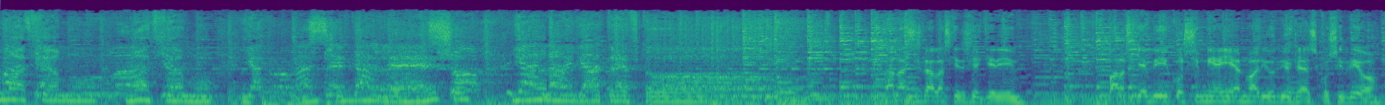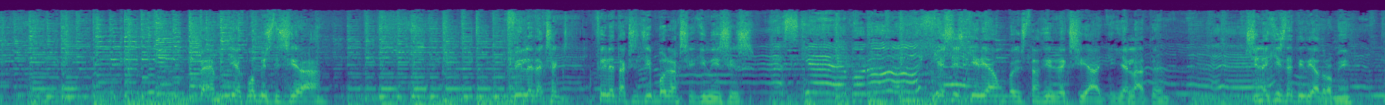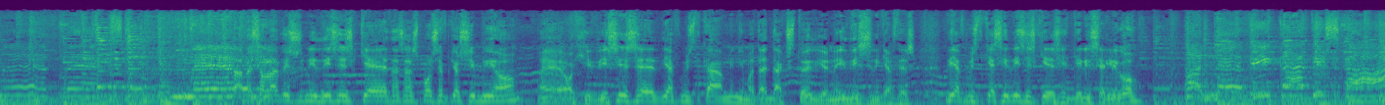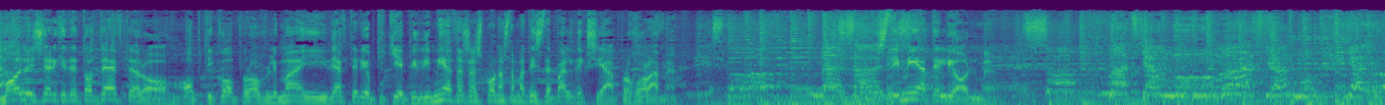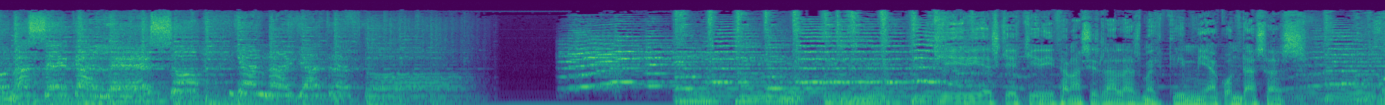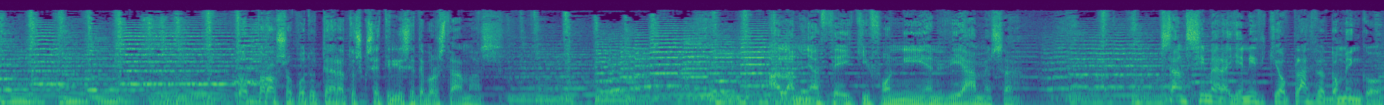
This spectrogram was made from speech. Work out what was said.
Μάτια μου, μάτια μου Γιατρό να σε καλέσω Για να γιατρευτώ. Θανάσης Λάλλας κυρίες και κύριοι. Παρασκευή 21 Ιανουαρίου 2022 Πέμπτη εκπομπή στη σειρά. Φίλε, ταξι... Φίλε ταξιτζή μπορεί να ξεκινήσεις. Και βροχές Και εσείς κυρία μου που έχετε σταθεί δεξιά και γελάτε. Συνεχίστε τη διαδρομή Θα μεσολαβήσουν ειδήσεις και θα σας πω σε ποιο σημείο. Ε, όχι ειδήσεις, ε, διαφημιστικά μηνύματα. Εντάξει, το ίδιο είναι. Ειδήσεις είναι και αυτές. Διαφημιστικές ειδήσεις, κυρίες και κύριοι, σε λίγο. Ανέβηκα τη σκάλα Μόλις έρχεται το δεύτερο οπτικό πρόβλημα, η δεύτερη οπτική επιδημία, θα σας πω να σταματήσετε πάλι δεξιά. Προχωράμε. Να ζαλιστώ Στη μία τελειώνουμε. Μάτια μου, μάτια μου Γιατρό να σε καλέσω Για να γιατρευτώ Κυρίες και κύριοι, Θανάσης Λάλλας μέχρι τη μία κοντά σας. Το πρόσωπο του τέρατος ξετυλίσσεται μπροστά μας. Αλλά μια θεϊκή φωνή ενδιάμεσα. Σαν σήμερα γεννήθηκε ο Πλάθιο Ντομίνγκο.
